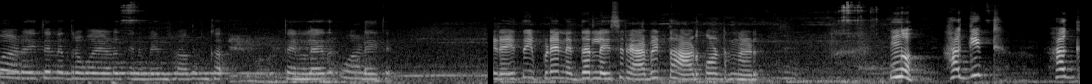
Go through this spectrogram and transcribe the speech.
వాడైతే నిద్రపోయాడు తినిపించాలి ఇంకా. తినలేదు వాడైతే. వీడైతే ఇప్పుడే నిద్రలేసి ర్యాబిట్తో ఆడుకుంటున్నాడు. ఇంగో హగ్ ఇట్ హగ్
